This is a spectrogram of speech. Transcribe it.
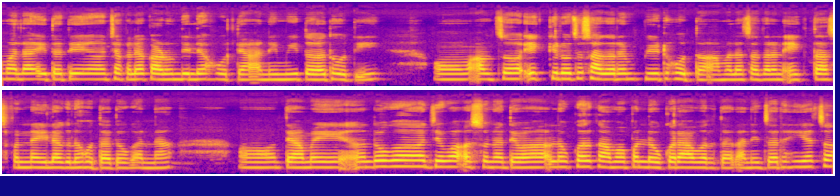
मला इथं ते चकल्या काढून दिल्या होत्या आणि मी तळत होती. आमचं एक किलोचं साधारण पीठ होतं. आम्हाला साधारण एक तास पण नाही लागलं होता दोघांना. त्यामुळे दोघं जेव्हा असू ना तेव्हा लवकर कामं पण लवकर आवरतात. आणि जर ह्याचं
